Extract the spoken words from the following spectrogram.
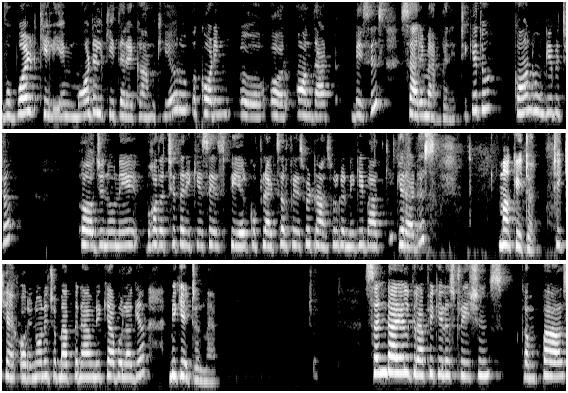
वो वर्ल्ड के लिए मॉडल की तरह काम किए और अकॉर्डिंग और ऑन दैट बेसिस सारे मैप बने। ठीक है? तो कौन होंगे बच्चा जिन्होंने बहुत अच्छे तरीके से स्पेयर को फ्लैट सरफेस पर ट्रांसफ़र करने की बात की गेराडस मार्केटर ठीक है? और इन्होंने जो मैप बनाया, उन्हें क्या बोला गया? Mercator map sundial graphic illustrations compass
